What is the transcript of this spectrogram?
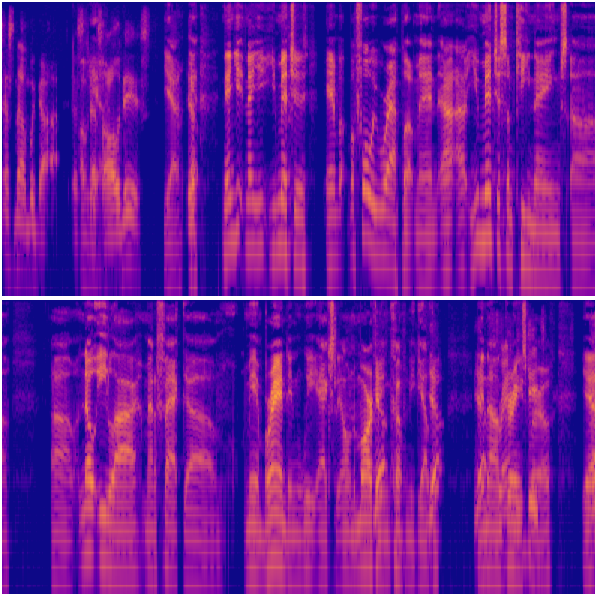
that's nothing but God. That's, Oh, that's yeah. all it is. Yeah, Yep. yeah. Now you now you, you mentioned and before we wrap up, man, uh, you mentioned some key names. Uh, uh, no Eli. Matter of fact, um, me and Brandon, we actually own the marketing Yep. company together Yep. Yep. in um, Greensboro. Yeah,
